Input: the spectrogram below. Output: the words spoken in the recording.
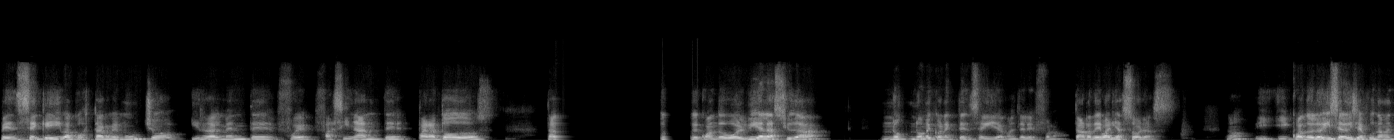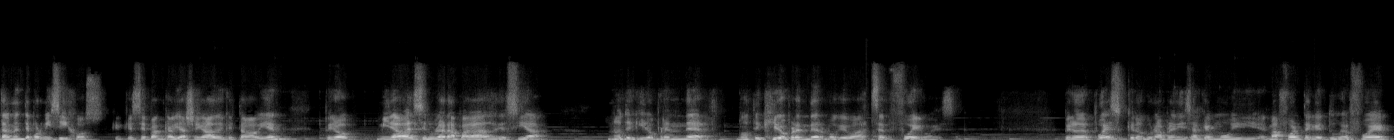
pensé que iba a costarme mucho y realmente fue fascinante para todos, que cuando volví a la ciudad no, me conecté enseguida con el teléfono, tardé varias horas. Y, cuando lo hice, lo hice fundamentalmente por mis hijos, que, sepan que había llegado y que estaba bien, pero miraba el celular apagado y decía, no te quiero prender, no te quiero prender porque va a ser fuego eso. Pero después creo que un aprendizaje muy, el más fuerte que tuve fue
